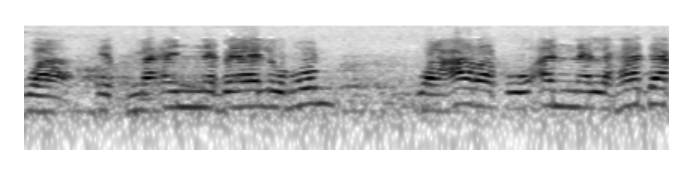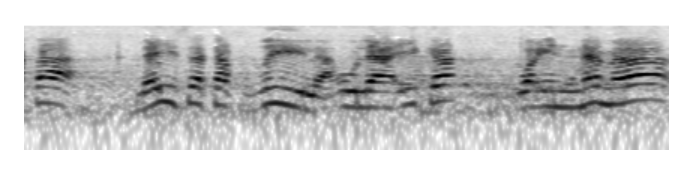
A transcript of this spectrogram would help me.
وإطمأن بالهم وعرفوا أن الهدف ليس تفضيل أولئك وإنما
